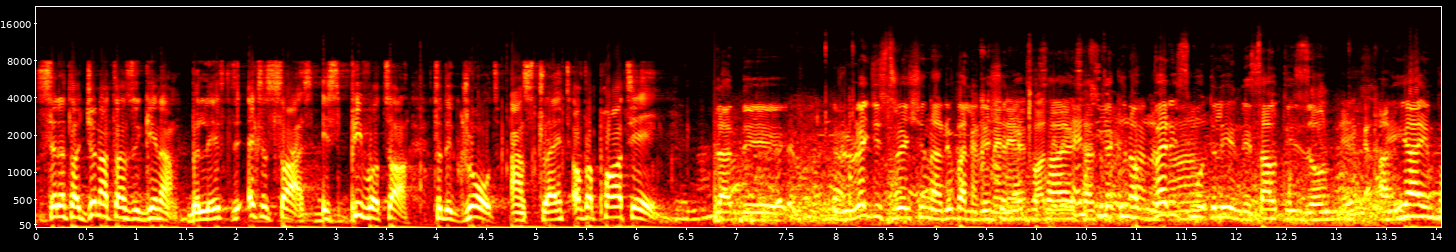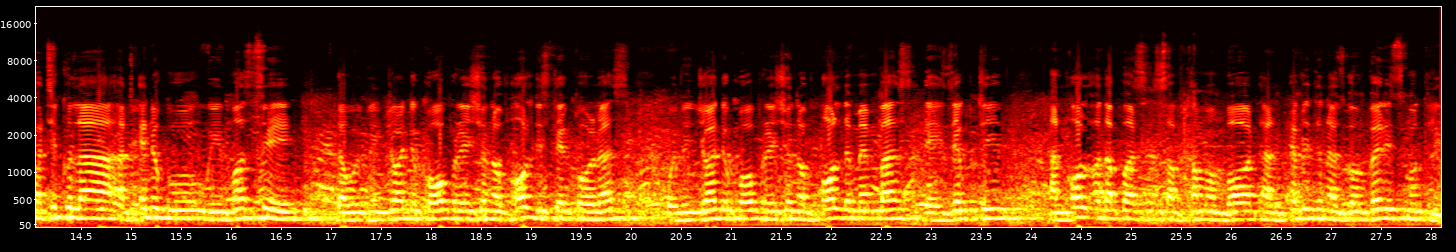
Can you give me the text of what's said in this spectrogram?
Senator Jonathan Zwingina, believes the exercise is pivotal to the growth and strength of the party that the registration and revalidation exercise has taken up very smoothly in the southeast zone. And here in particular at Enugu, we must say that we've enjoyed the cooperation of all the stakeholders. We've enjoyed the cooperation of all the members, the executive, and all other persons have come on board and everything has gone very smoothly.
